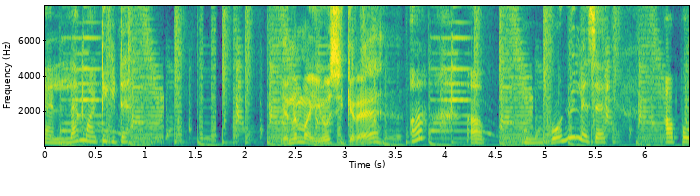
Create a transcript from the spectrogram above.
நல்லா மாட்டிக்கிட்ட. என்னம்மா யோசிக்கிற? ஒன்றும் இல்லை சார். அப்போ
